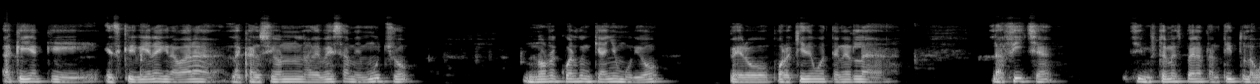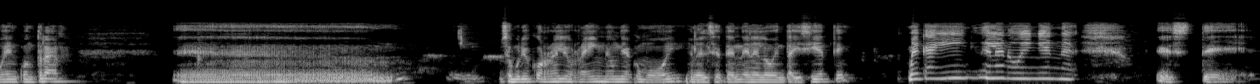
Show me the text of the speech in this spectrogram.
aquella que escribiera y grabara la canción, la de Bésame mucho. No recuerdo en qué año murió, pero por aquí debo tener la, la ficha. Si usted me espera tantito, la voy a encontrar. Eh, se murió Cornelio Reina un día como hoy, en el, en el 97. Me caí de la novena. Este,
